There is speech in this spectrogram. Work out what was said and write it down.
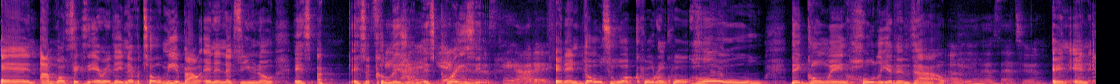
and I'm gonna fix the area they never told me about, and then next thing you know, it's a it's a collision. Chaotic. It's Yeah, crazy. it's chaotic And then those who are quote unquote whole, they go in holier than thou. oh yeah that's that too And and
